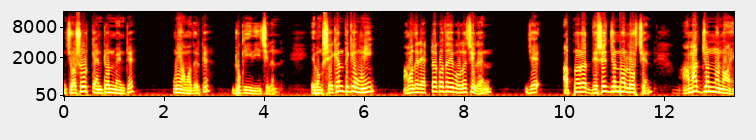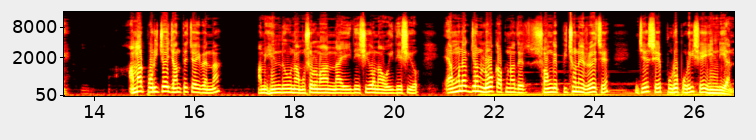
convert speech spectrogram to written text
যশোর ক্যান্টনমেন্টে উনি আমাদেরকে ঢুকিয়ে দিয়েছিলেন। এবং সেখান থেকে উনি আমাদের একটা কথাই বলেছিলেন যে, আপনারা দেশের জন্য লড়ছেন, আমার জন্য নয়। আমার পরিচয় জানতে চাইবেন না। আমি হিন্দু না মুসলমান, না এই দেশীয়, না ওই দেশীয়। এমন একজন লোক আপনাদের সঙ্গে পিছনে রয়েছে যে সে পুরোপুরি সে ইন্ডিয়ান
